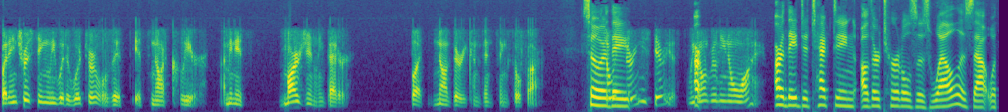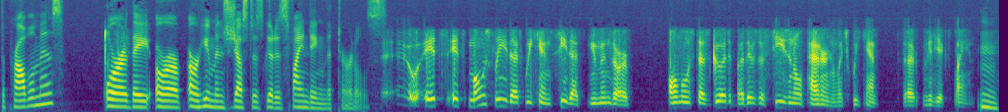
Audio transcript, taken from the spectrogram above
But interestingly, with the wood turtles, it, it's not clear. I mean, it's marginally better, but not very convincing so far. So are so they it's very mysterious. We are- don't really know why. are they detecting other turtles as well? Is that what the problem is? Or are they or are, are humans just as good as finding the turtles? It's it's mostly that we can see that humans are almost as good, but there's a seasonal pattern which we can't uh, really explain. Mm.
